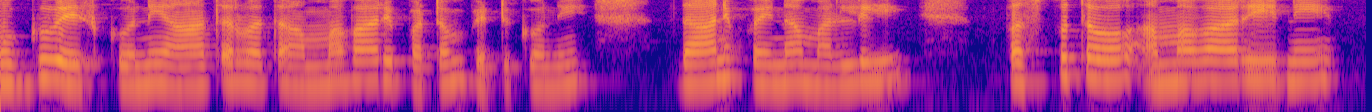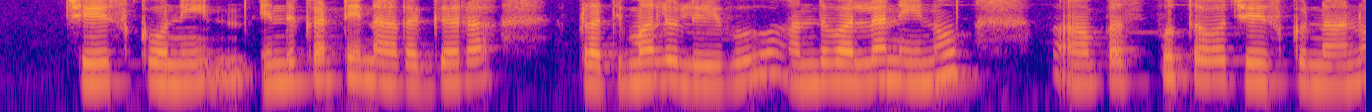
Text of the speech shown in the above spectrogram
ముగ్గు వేసుకొని ఆ తర్వాత అమ్మవారి పటం పెట్టుకొని దానిపైన మళ్ళీ పసుపుతో అమ్మవారిని చేసుకొని ఎందుకంటే నా దగ్గర ప్రతిమలు లేవు. అందువల్ల నేను పసుపుతో చేసుకున్నాను.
